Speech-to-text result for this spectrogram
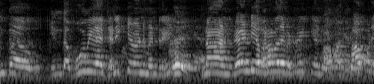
இந்த இந்த பூமியிலே ஜனிக்க வேண்டும் என்று நான் வேண்டிய வரவதை பெற்றிருக்கின்றேன் அப்படி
